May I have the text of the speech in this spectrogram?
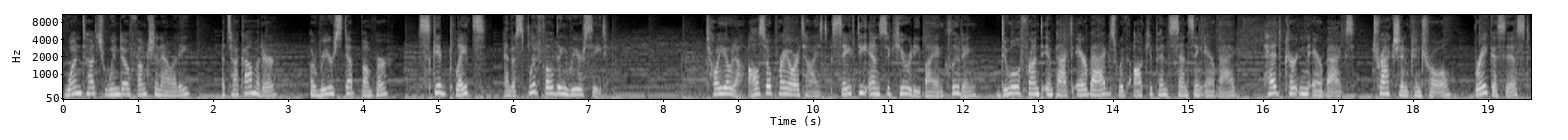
one-touch window functionality, a tachometer, a rear step bumper, skid plates, and a split folding rear seat. Toyota also prioritized safety and security by including dual front impact airbags with occupant sensing airbag, head curtain airbags, traction control, brake assist,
